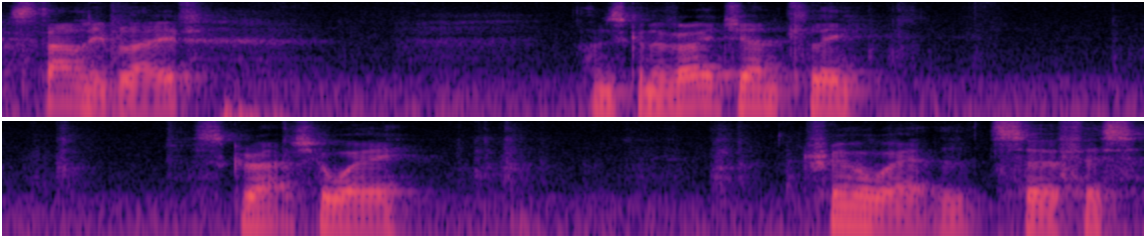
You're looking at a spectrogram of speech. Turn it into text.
a Stanley blade, I'm just going to very gently scratch away, trim away at the surface.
